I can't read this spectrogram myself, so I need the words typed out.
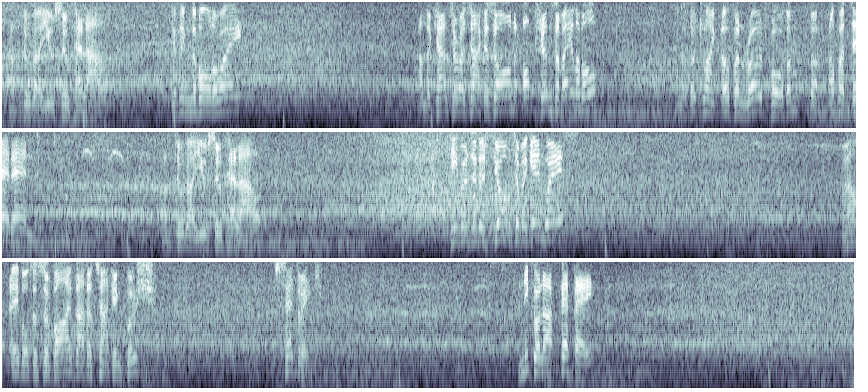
Abdullah Yusuf Helal giving the ball away. And the counter-attack is on, options available. And it looked like open road for them, but up a dead end. Abdullah Yusuf Helal. Keeper did his job to begin with. Well, able to survive that attacking push. Cedric. Nicolas Pepe.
